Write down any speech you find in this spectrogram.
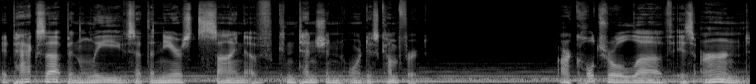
It packs up and leaves at the nearest sign of contention or discomfort. Our cultural love is earned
